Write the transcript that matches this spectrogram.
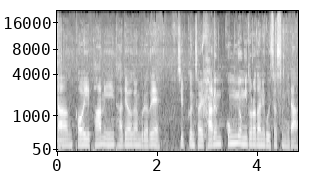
다음 거의 밤이 다 되어갈 무렵에 집 근처에 다른 공룡이 돌아다니고 있었습니다.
